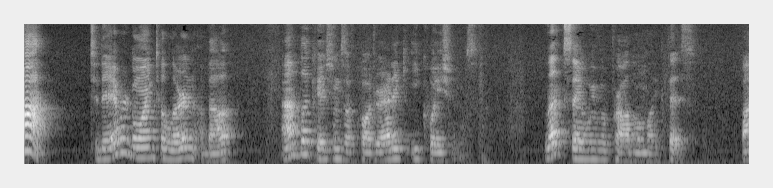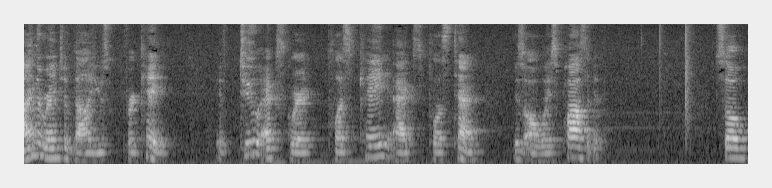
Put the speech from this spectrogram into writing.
Hi! Today we're going to learn about applications of quadratic equations. Let's say we have a problem like this. Find the range of values for k if 2x squared plus kx plus 10 is always positive. So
